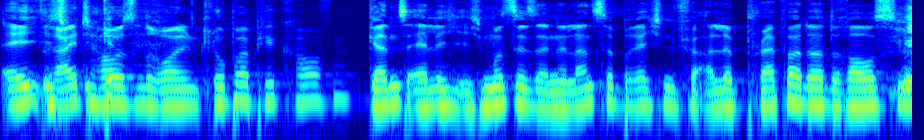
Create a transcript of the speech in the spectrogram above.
Ey, ich, 3000 Rollen Klopapier kaufen? Ganz ehrlich, ich muss jetzt eine Lanze brechen für alle Prepper da draußen.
